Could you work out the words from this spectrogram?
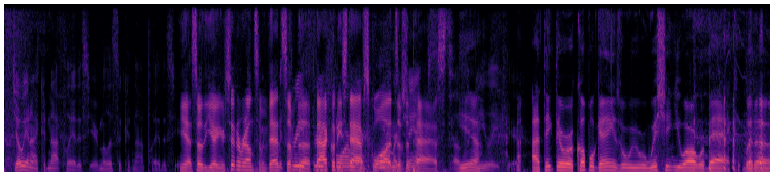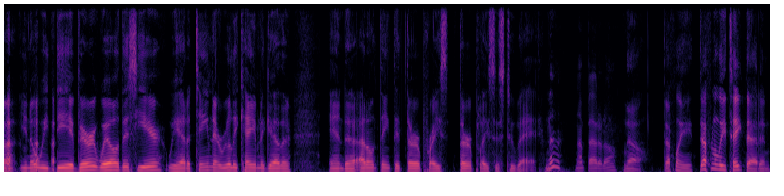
Joey and I could not play this year. Melissa could not play this year. Yeah, so yeah, you're sitting around some With- vets with of three- the three faculty, former- staff squads of the past. Of Yeah. the here. I- I think there were a couple games where we were wishing you all were back, but uh, you know we did very well this year. We had a team that really came together, and uh, I don't think that third place third place is too bad. No, not bad at all. No, definitely, definitely take that. And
